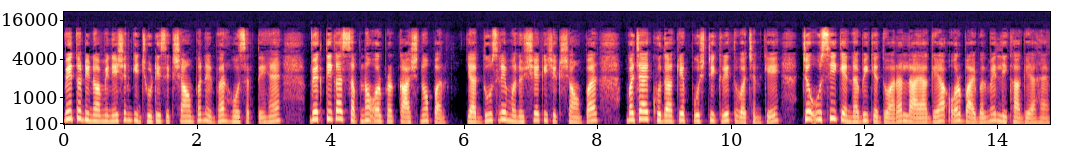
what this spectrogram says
वे तो डिनोमिनेशन की झूठी शिक्षाओं पर निर्भर हो सकते हैं। व्यक्तिगत सपनों और प्रकाशनों पर। या दूसरे मनुष्य की शिक्षाओं पर, बजाय खुदा के पुष्टिकृत वचन के, जो उसी के नबी के द्वारा लाया गया और बाइबल में लिखा गया है।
